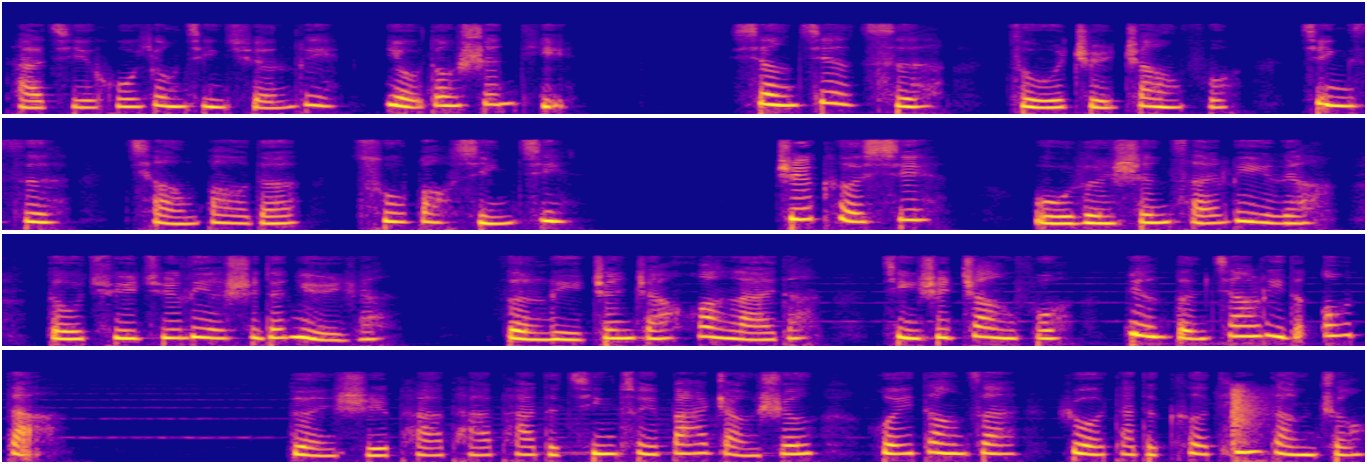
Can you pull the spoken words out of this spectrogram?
她几乎用尽全力扭动身体，想借此阻止丈夫近似强暴的粗暴行径。只可惜，无论身材力量都屈居劣势的女人，奋力挣扎换来的竟是丈夫变本加厉的殴打。顿时，啪啪啪的清脆巴掌声回荡在偌大的客厅当中，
